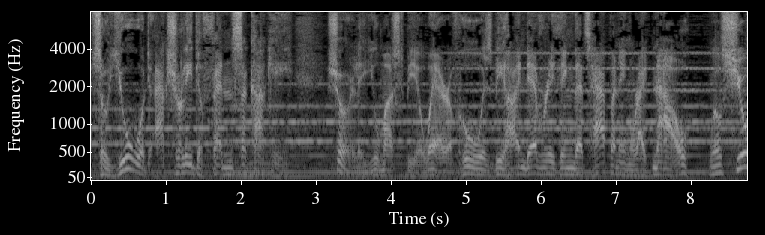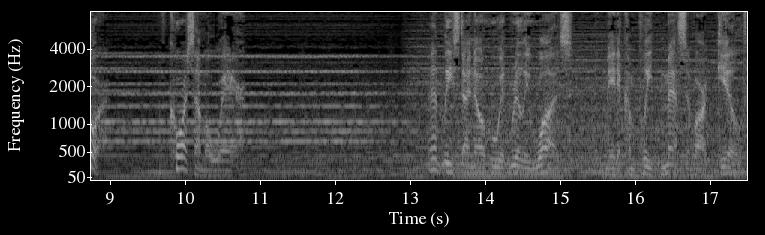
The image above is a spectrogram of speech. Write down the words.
So you would actually defend Sakaki? Surely you must be aware of who is behind everything that's happening right now. Well, sure. Of course I'm aware. At least I know who it really was It made a complete mess of our guild.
